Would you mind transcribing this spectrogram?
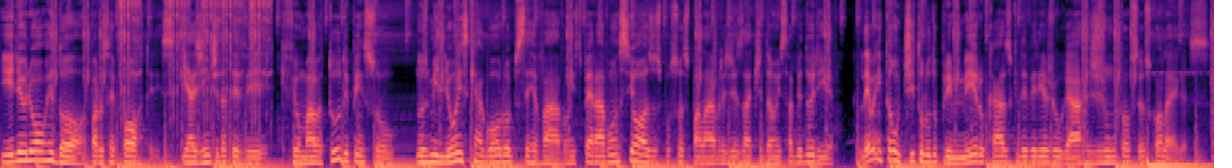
E ele olhou ao redor para os repórteres e a gente da TV, que filmava tudo e pensou nos milhões que agora o observavam e esperavam ansiosos por suas palavras de exatidão e sabedoria. Leu então o título do primeiro caso que deveria julgar junto aos seus colegas.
